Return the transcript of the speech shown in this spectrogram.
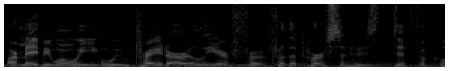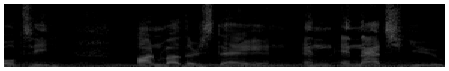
or maybe when we, we prayed earlier for, for the person who's difficulty on Mother's Day, and, and, and that's you.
